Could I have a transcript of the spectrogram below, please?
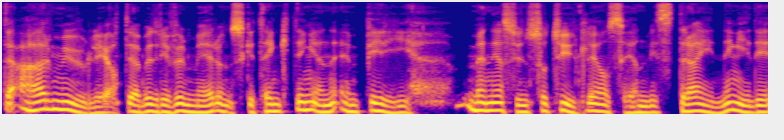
Det er mulig at jeg bedriver mer ønsketenkning enn empiri, men jeg syns så tydelig å se en viss dreining i, de,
